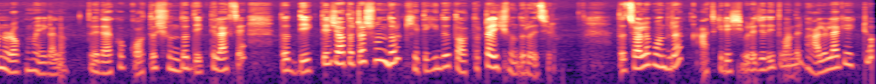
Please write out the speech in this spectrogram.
অন্যরকম হয়ে গেল। তো দেখো কত সুন্দর দেখতে লাগছে। তো দেখতে যতটা সুন্দর, খেতে কিন্তু ততটাই সুন্দর হয়েছিল। তো চলো বন্ধুরা, আজকের রেসিপিটা যদি তোমাদের ভালো লাগে একটু,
